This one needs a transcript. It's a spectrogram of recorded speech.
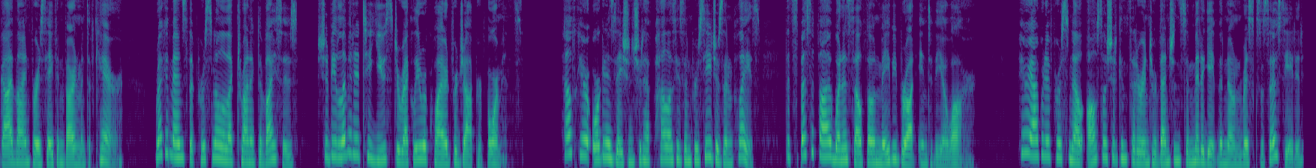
Guideline for a Safe Environment of Care, recommends that personal electronic devices should be limited to use directly required for job performance. Healthcare organizations should have policies and procedures in place that specify when a cell phone may be brought into the OR. Perioperative personnel also should consider interventions to mitigate the known risks associated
